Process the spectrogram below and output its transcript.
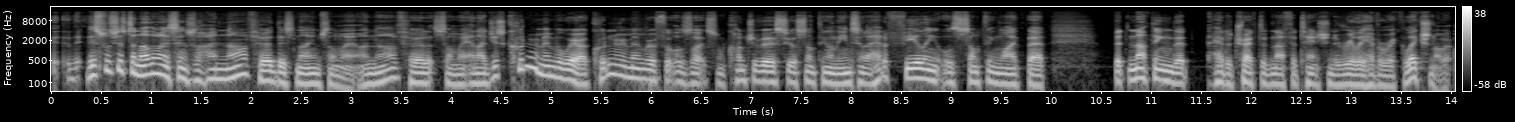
this was just another one of those things. I know I've heard this name somewhere. I know I've heard it somewhere, and I just couldn't remember where. I couldn't remember if it was like some controversy or something on the internet. I had a feeling it was something like that, but nothing that had attracted enough attention to really have a recollection of it.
